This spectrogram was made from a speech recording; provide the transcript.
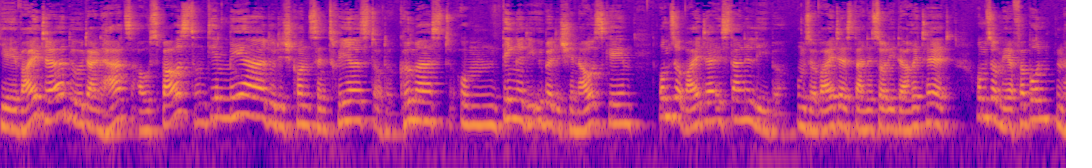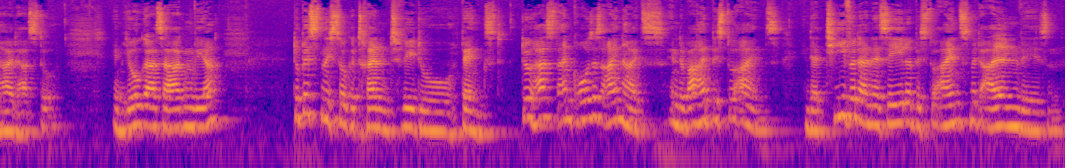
Je weiter du dein Herz ausbaust und je mehr du dich konzentrierst oder kümmerst um Dinge, die über dich hinausgehen, umso weiter ist deine Liebe, umso weiter ist deine Solidarität, umso mehr Verbundenheit hast du. Im Yoga sagen wir, du bist nicht so getrennt, wie du denkst. Du hast ein großes Einheits. In der Wahrheit bist du eins. In der Tiefe deiner Seele bist du eins mit allen Wesen.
